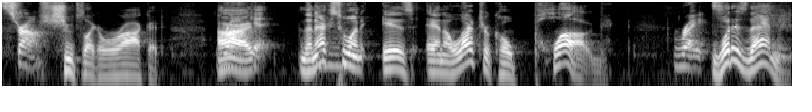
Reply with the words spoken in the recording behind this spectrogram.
Strong. Shoots like a rocket. All right. Rocket. The next one is an electrical plug. Right. What does that mean?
